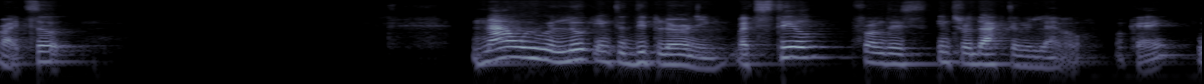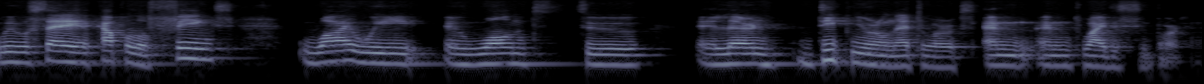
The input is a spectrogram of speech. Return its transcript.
right, so now we will look into deep learning, but still from this introductory level, okay? We will say a couple of things why we uh, want to uh, learn deep neural networks and, and why this is important.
